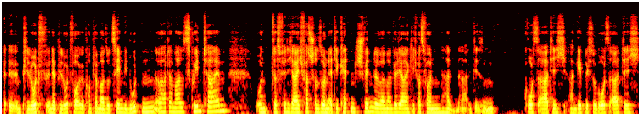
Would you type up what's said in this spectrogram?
äh, im Pilot, in der Pilotfolge kommt er mal so zehn Minuten, äh, hat er mal Screen Time. Und das finde ich eigentlich fast schon so ein Etikettenschwindel, weil man will ja eigentlich was von diesem großartig, angeblich so großartig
